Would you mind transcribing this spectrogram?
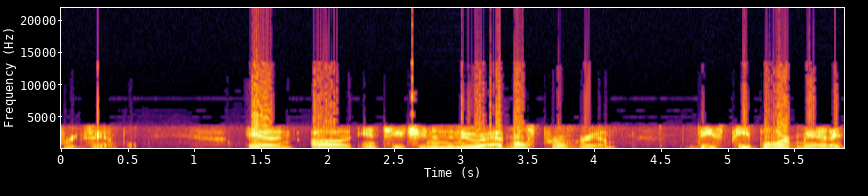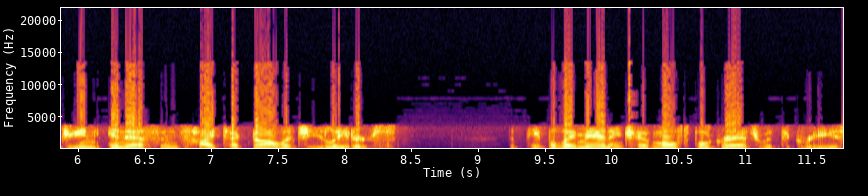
for example. And uh, in teaching in the New Admirals program, these people are managing, in essence, high technology leaders. The people they manage have multiple graduate degrees.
